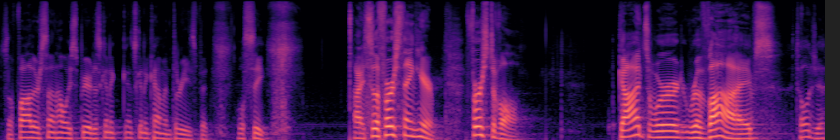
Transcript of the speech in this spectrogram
So Father, Son, Holy Spirit is going to it's going to come in threes, but we'll see. All right, so the first thing here. First of all, God's word revives, I told you.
